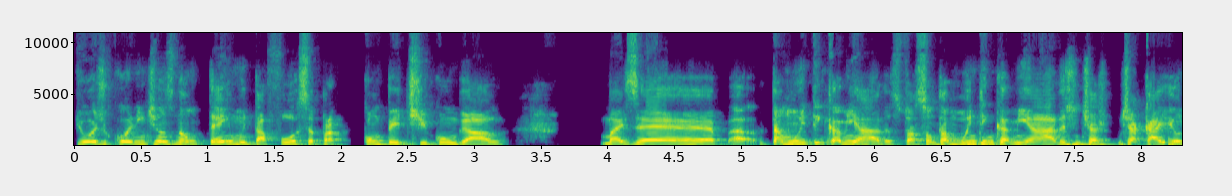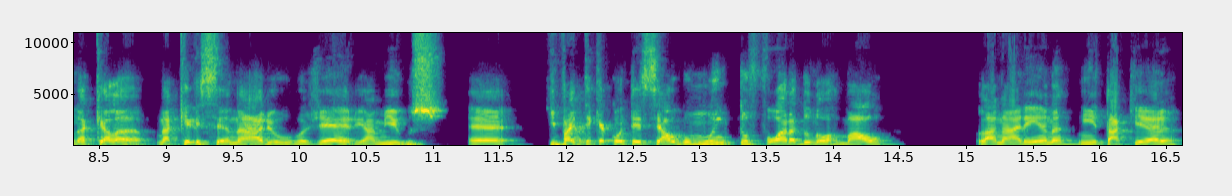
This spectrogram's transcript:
que hoje o Corinthians não tem muita força para competir com o Galo. Mas é. Tá muito encaminhada, a situação tá muito encaminhada. A gente já, já caiu naquela, naquele cenário, Rogério e amigos, é, que vai ter que acontecer algo muito fora do normal lá na Arena, em Itaquera,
